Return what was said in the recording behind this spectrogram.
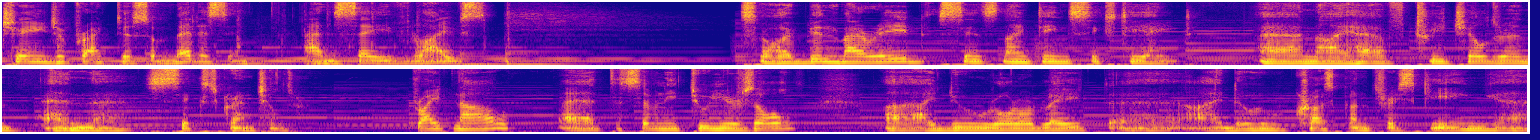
change the practice of medicine and save lives. So I've been married since 1968, and I have three children and uh, six grandchildren. Right now, at 72 years old, uh, I do rollerblade, uh, I do cross-country skiing, uh,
